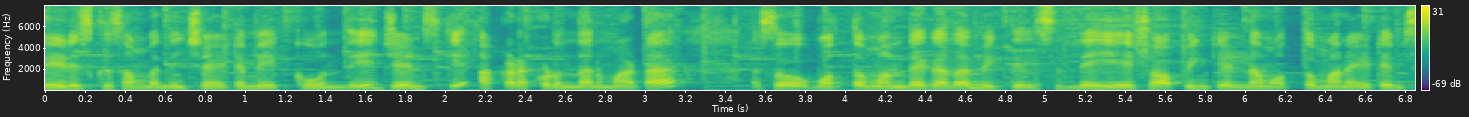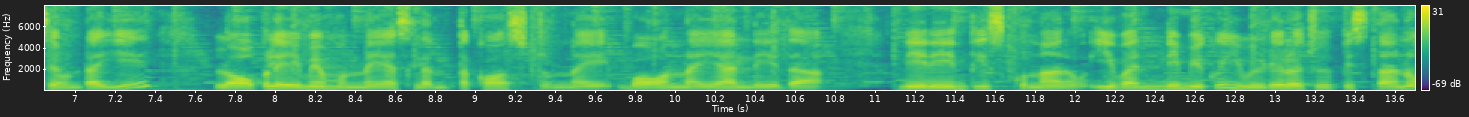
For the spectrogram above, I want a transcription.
లేడీస్కి సంబంధించిన ఐటమ్ ఎక్కువ ఉంది. జెంట్స్కి అక్కడక్కడ ఉందన్నమాట. సో మొత్తం అందే కదా మీకు తెలిసిందే. ఏ షాపింగ్కి వెళ్ళినా మొత్తం మన ఐటమ్సే ఉంటాయి. లోపల ఏమేమి ఉన్నాయి? అసలు ఎంత కాస్ట్ ఉన్నాయి? బాగున్నాయా? లేదా? నేనేం తీసుకున్నాను? ఇవన్నీ మీకు ఈ వీడియోలో చూపిస్తాను.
